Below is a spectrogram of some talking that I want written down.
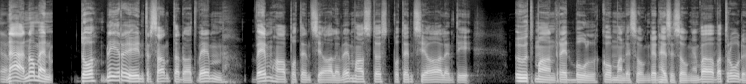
Ja. Nej, no, men då blir det ju intressant då att vem, vem har potentialen, vem har störst potentialen till utman Red Bull kommande säsong, den här säsongen? Va, vad tror du?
